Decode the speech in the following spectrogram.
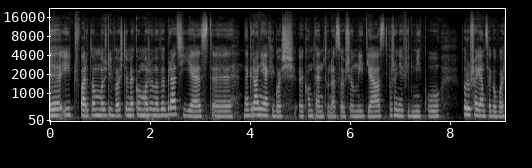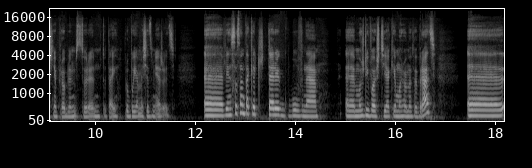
Y, I czwartą możliwością, jaką możemy wybrać, jest nagranie jakiegoś kontentu na social media, stworzenie filmiku poruszającego właśnie problem, z którym tutaj próbujemy się zmierzyć. E, Więc to są takie cztery główne e, możliwości, jakie możemy wybrać. E,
